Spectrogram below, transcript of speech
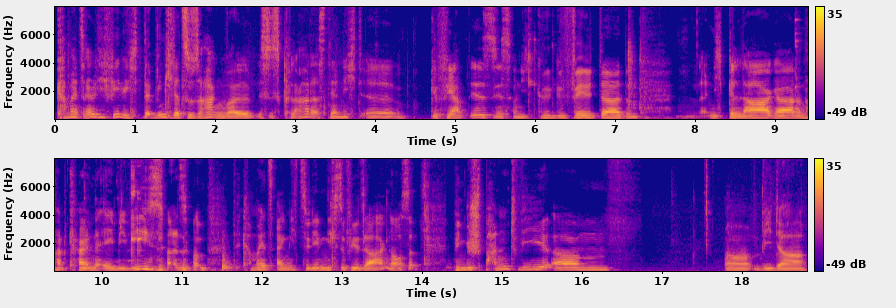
Kann man jetzt relativ wenig, wenig dazu sagen, weil es ist klar, dass der nicht äh, gefärbt ist, ist auch nicht gefiltert und nicht gelagert und hat keine ABVs. Also da kann man jetzt eigentlich zu dem nicht so viel sagen, außer bin gespannt, wie, ähm, äh, wie, da,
